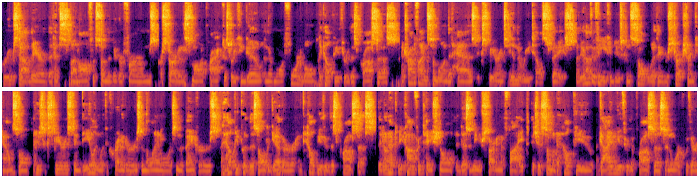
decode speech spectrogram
groups out there that have spun off of some of the bigger firms or started a smaller practice where you can go and they're more affordable to help you through this process and try to find someone that has experience in the retail space. The other thing you can do is consult with a restructuring counsel who's experienced in dealing with the creditors and the landlords and the bankers to help you put this all together and help you through this process. They don't have to be confrontational. It doesn't mean you're starting a fight. It's just someone to help you, guide you through the process and work with their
